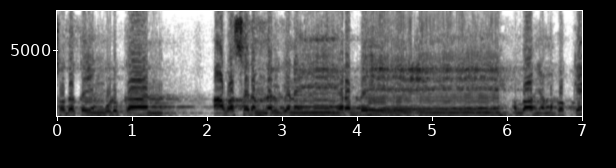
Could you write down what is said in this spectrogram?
സ്വതക്കയും കൊടുക്കാൻ അവസരം നൽകണേ റബ്ബേ. അള്ളാഹു നമുക്കൊക്കെ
